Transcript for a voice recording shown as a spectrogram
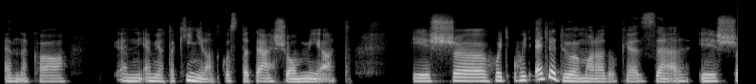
ennek a, emiatt a kinyilatkoztatásom miatt. És hogy, hogy egyedül maradok ezzel, és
